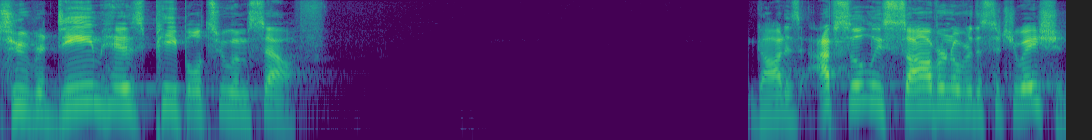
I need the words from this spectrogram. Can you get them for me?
to redeem his people to himself. God is absolutely sovereign over the situation.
